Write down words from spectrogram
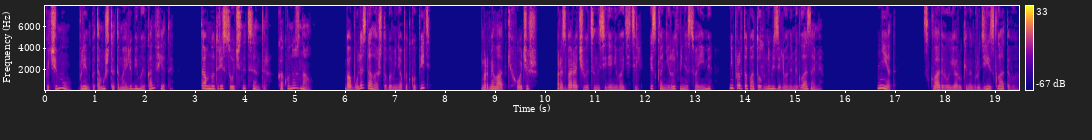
«Почему? Блин, потому что это мои любимые конфеты. Там внутри сочный центр. Как он узнал? Бабуля сдала, чтобы меня подкупить? Мармеладки хочешь? Разворачивается на сиденье водитель и сканирует меня своими неправдоподобными зелеными глазами. Нет. Складываю я руки на груди и сглатываю.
